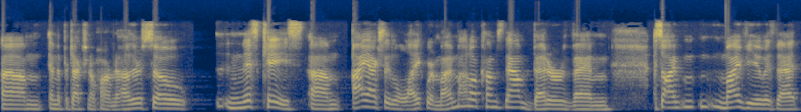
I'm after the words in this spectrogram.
um, and the protection of harm to others. So in this case, um, I actually like where my model comes down better than. So I, my view is that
